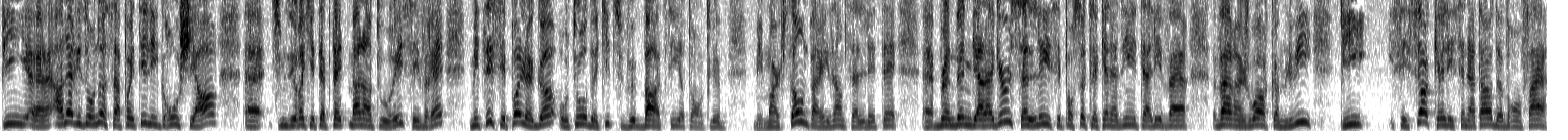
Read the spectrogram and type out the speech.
Puis euh, en Arizona, ça n'a pas été les gros chiards. Euh, tu me diras qu'il était peut-être mal entouré, c'est vrai, mais tu sais, c'est pas le gars autour de qui tu veux bâtir ton club. Mais Mark Stone, par exemple, ça l'était. Brendan Gallagher, ça l'est. C'est pour ça que le Canadien est allé vers, vers un joueur comme lui. Puis c'est ça que les sénateurs devront faire.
